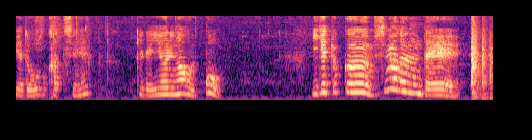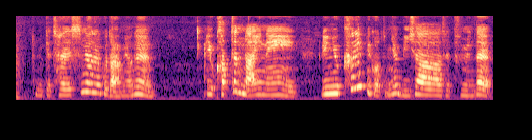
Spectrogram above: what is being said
얘도 같이 이렇게 레이어링 하고 있고 이게 조금 스며드는데 좀 이렇게 잘 스며들고 나면은 이 같은 라인의 리뉴 크림이거든요. 미샤 제품인데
